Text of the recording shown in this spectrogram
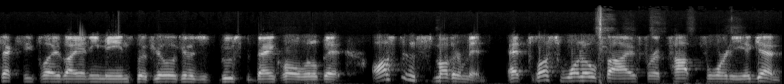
sexy play by any means, but if you're looking to just boost the bankroll a little bit, Austin Smotherman at plus 105 for a top 40. Again,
